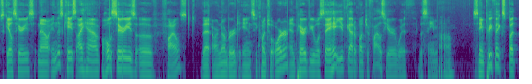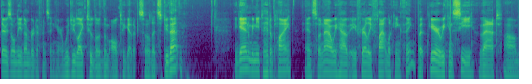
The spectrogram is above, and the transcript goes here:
scale series. Now in this case, I have a whole series of files that are numbered in sequential order and ParaView will say, hey, you've got a bunch of files here with the same uh, same prefix, but there's only a number difference in here. Would you like to load them all together? So let's do that. Again, we need to hit apply. And so now we have a fairly flat looking thing, but here we can see that, um,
